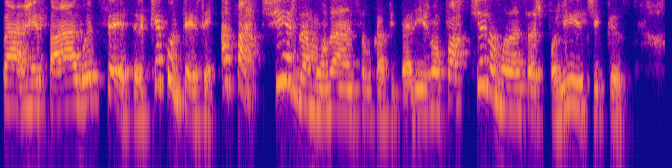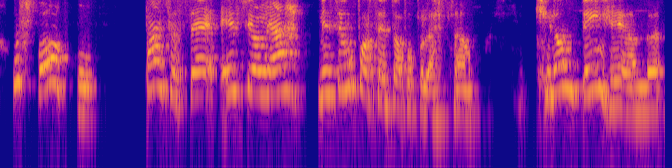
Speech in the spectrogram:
para repago, etc. O que acontece? A partir da mudança do capitalismo, a partir da mudança das políticas, o foco passa a ser esse olhar nesse 1% da população que não tem renda,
